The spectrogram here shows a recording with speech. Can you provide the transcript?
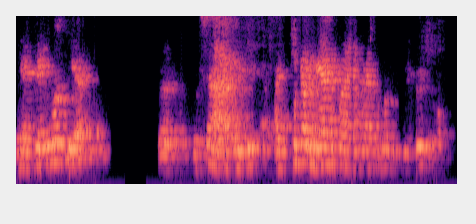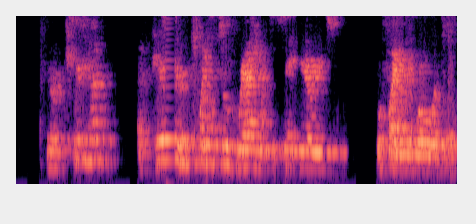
Yeah, take a look here. The, the star, I took out a magnifying glass and looked at the original. There are 300, uh, 322 graduates of St. Mary's were fighting in World War II.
